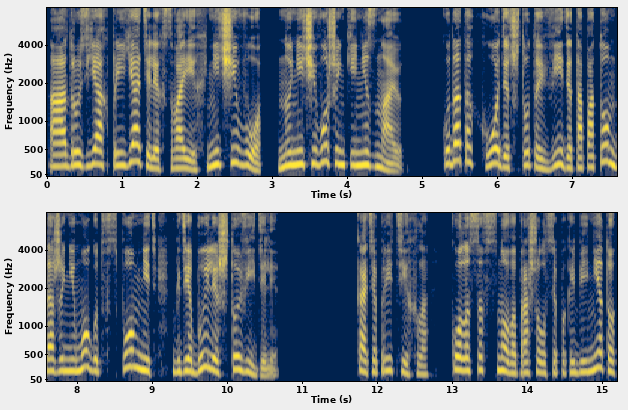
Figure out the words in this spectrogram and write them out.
а о друзьях-приятелях своих ничего, но ничегошеньки не знают. Куда-то ходят, что-то видят, а потом даже не могут вспомнить, где были, что видели. Катя притихла. Колосов снова прошелся по кабинету,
